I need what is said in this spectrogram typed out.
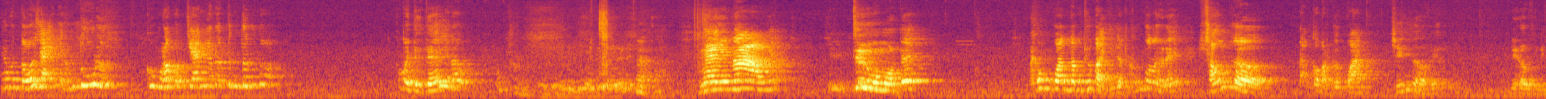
Nhưng mà tối dạy thì không tu được. Cùng lắm một chén cho nó tưng tưng thôi. Không phải thực tế gì đâu ngày nào nhé, trừ mùng một đấy không quan tâm thứ bảy, chủ nhật, không có người đấy 6 giờ đã có mặt cơ quan 9 giờ đi đi đâu thì đi.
